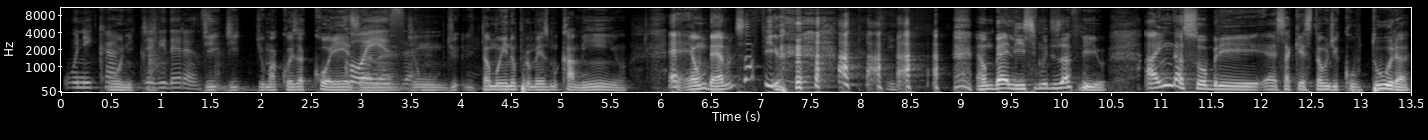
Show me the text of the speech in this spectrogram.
única, Única. de liderança. De, de, de uma coisa coesa, Coesa. né? Um, Estamos indo para o mesmo caminho. É, é um belo desafio. é um belíssimo desafio. Ainda sobre essa questão de cultura,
